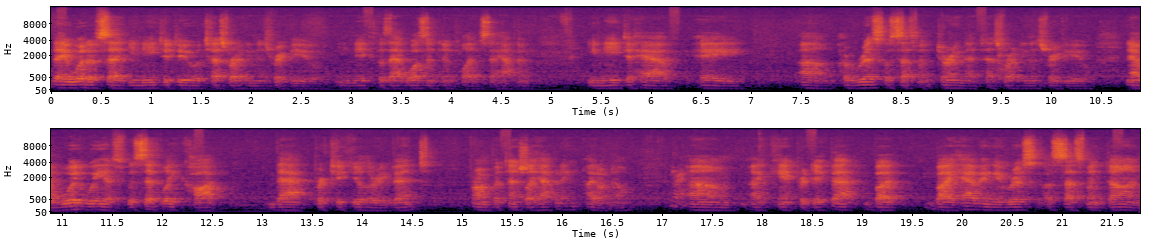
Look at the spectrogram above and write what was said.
they would have said, you need to do a test readiness review, you need, because that wasn't in place to happen. You need to have a, um, a risk assessment during that test readiness review. Now, would we have specifically caught that particular event from potentially happening? I don't know. Right. Um, I can't predict that, but by having a risk assessment done,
